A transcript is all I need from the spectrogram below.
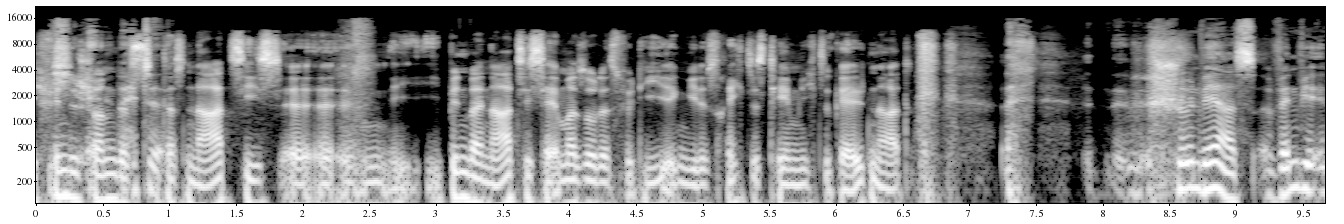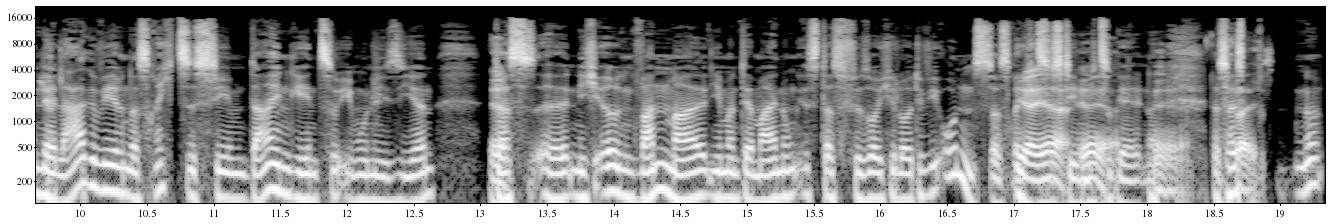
Ich finde Ich, äh, schon, dass, dass Nazis, äh, äh, ich bin bei Nazis ja immer so, dass für die irgendwie das Rechtssystem nicht zu gelten hat. schön wär's, wenn wir in der Lage wären, das Rechtssystem dahingehend zu immunisieren, Ja. dass äh, nicht irgendwann mal jemand der Meinung ist, dass für solche Leute wie uns das Rechtssystem nicht zu gelten hat. ja, ja. Das heißt, ne,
